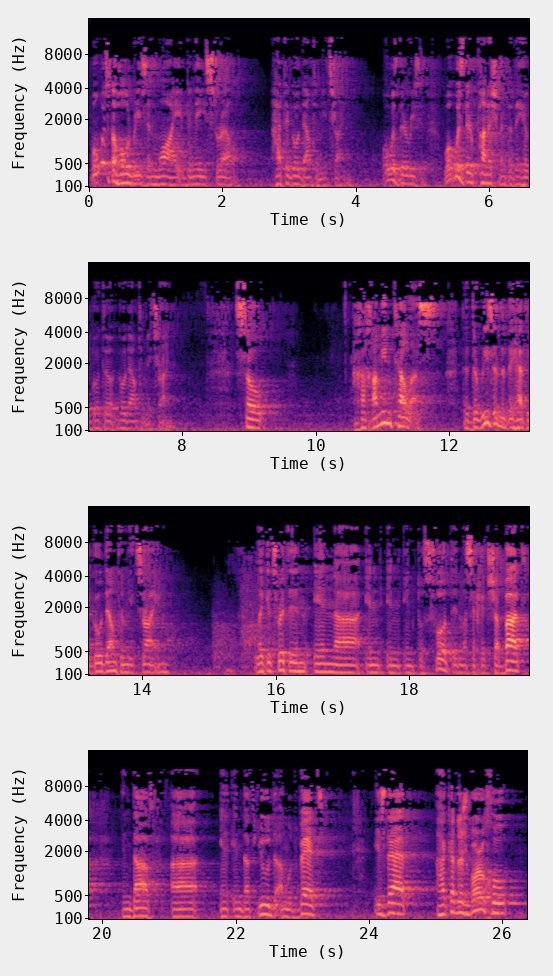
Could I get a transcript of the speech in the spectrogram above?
What was the whole reason why Bnei Israel had to go down to Mitzrayim? What was their reason? What was their punishment that they had go, to, go down to Mitzrayim? So, Chachamim tell us that the reason that they had to go down to Mitzrayim, like it's written in uh, in in in Tosfot, in Masechet Shabbat, in Daf uh, in, in Daf Yud Amud Bet, is that Hakadosh Baruch Hu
